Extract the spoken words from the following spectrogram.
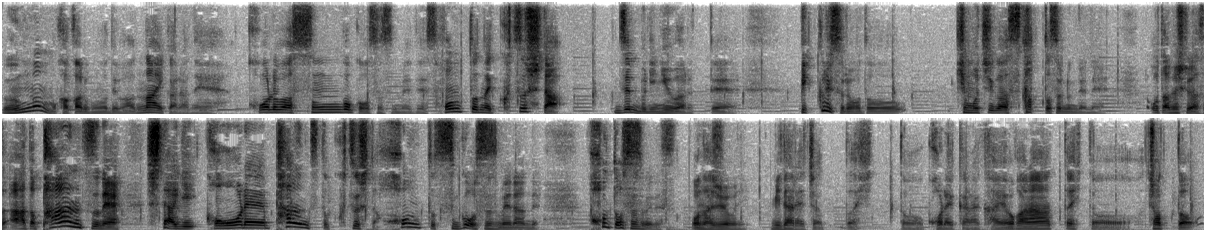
うん万もかかるものではないからね。これはすんごくおすすめです。ほんとね、靴下、全部リニューアルって、びっくりするほど気持ちがスカッとするんでね。お試しください。あと、パンツね。下着。これ、パンツと靴下、ほんとすごいおすすめなんで。ほんとおすすめです。同じように。乱れちゃった人、これから変えようかなって人、ちょっと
